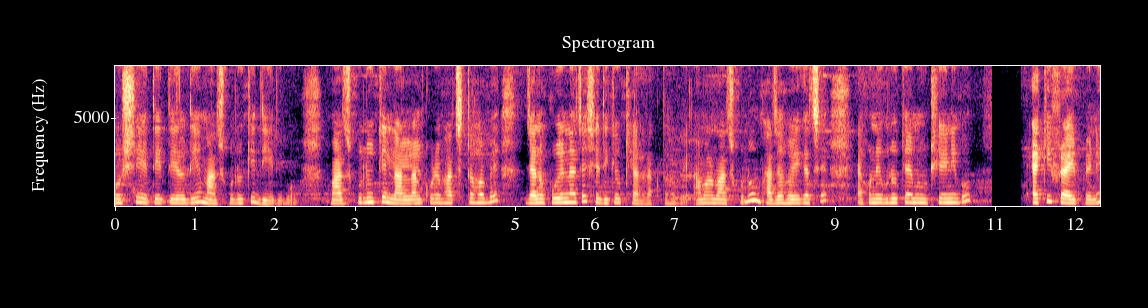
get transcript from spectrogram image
বসিয়ে এতে তেল দিয়ে মাছগুলোকে দিয়ে দিব। মাছগুলোকে লাল লাল করে ভাজতে হবে, যেন পুড়ে না যায়, সেদিকেও খেয়াল রাখতে হবে। আমার মাছগুলো ভাজা হয়ে গেছে, এখন এগুলোকে আমি উঠিয়ে নিব। একই ফ্রাই প্যানে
